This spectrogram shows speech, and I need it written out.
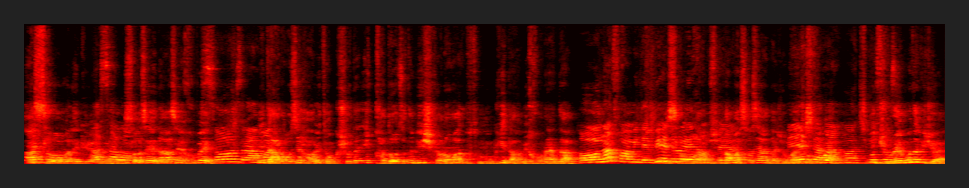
ассалому алайкум созе на асе хубе и дарвози ҳавлитон кушода и қадо задам ҳеч кар омад. Гуфтам мумкин да ҳо нафаҳмидем. Биед рӯи ҳама созе и мода ки ҷоя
